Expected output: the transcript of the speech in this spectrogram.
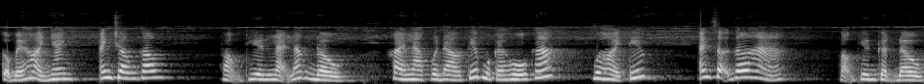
Cậu bé hỏi nhanh, anh trồng không? Vọng thiên lại lắc đầu. Khải lạc vừa đào tiếp một cái hố khác, vừa hỏi tiếp, anh sợ dơ hả? Vọng thiên gật đầu.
